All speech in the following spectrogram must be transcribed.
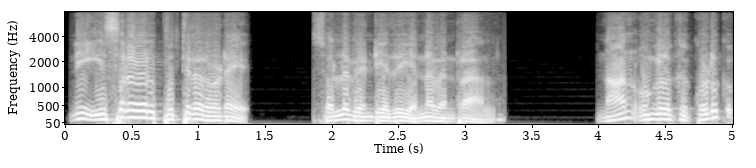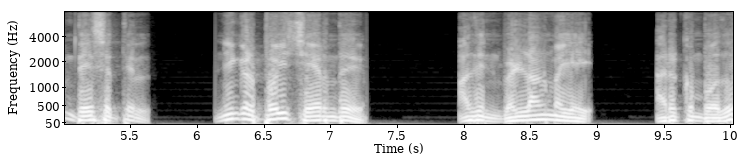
நீ இஸ்ரவேல் புத்திரரோட சொல்ல வேண்டியது என்னவென்றால் நான் உங்களுக்கு கொடுக்கும் தேசத்தில் நீங்கள் போய் சேர்ந்து அதன் வெள்ளாண்மையை அறுக்கும்போது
